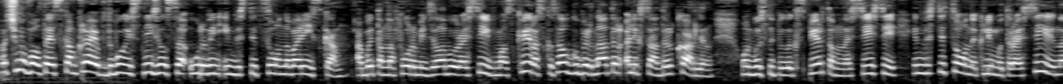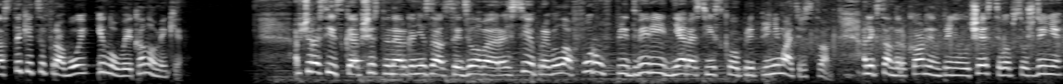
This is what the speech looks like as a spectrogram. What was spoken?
Почему в Алтайском крае вдвое снизился уровень инвестиционного риска? Об этом на форуме «Деловой России» в Москве рассказал губернатор Александр Карлин. Он выступил экспертом на сессии «Инвестиционный климат России на стыке цифровой и новой экономики». Общероссийская общественная организация «Деловая Россия» провела форум в преддверии Дня российского предпринимательства. Александр Карлин принял участие в обсуждении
